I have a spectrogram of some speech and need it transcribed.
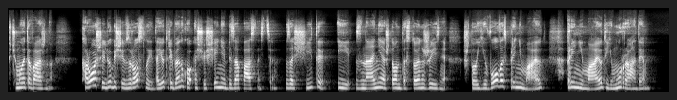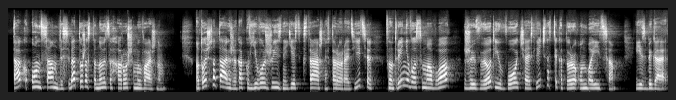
Почему это важно? Хороший, любящий взрослый дает ребенку ощущение безопасности, защиты и знание, что он достоин жизни, что его воспринимают, принимают, ему рады. Так он сам для себя тоже становится хорошим и важным. Но точно так же, как в его жизни есть страшный второй родитель, внутри него самого живет его часть личности, которую он боится и избегает.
